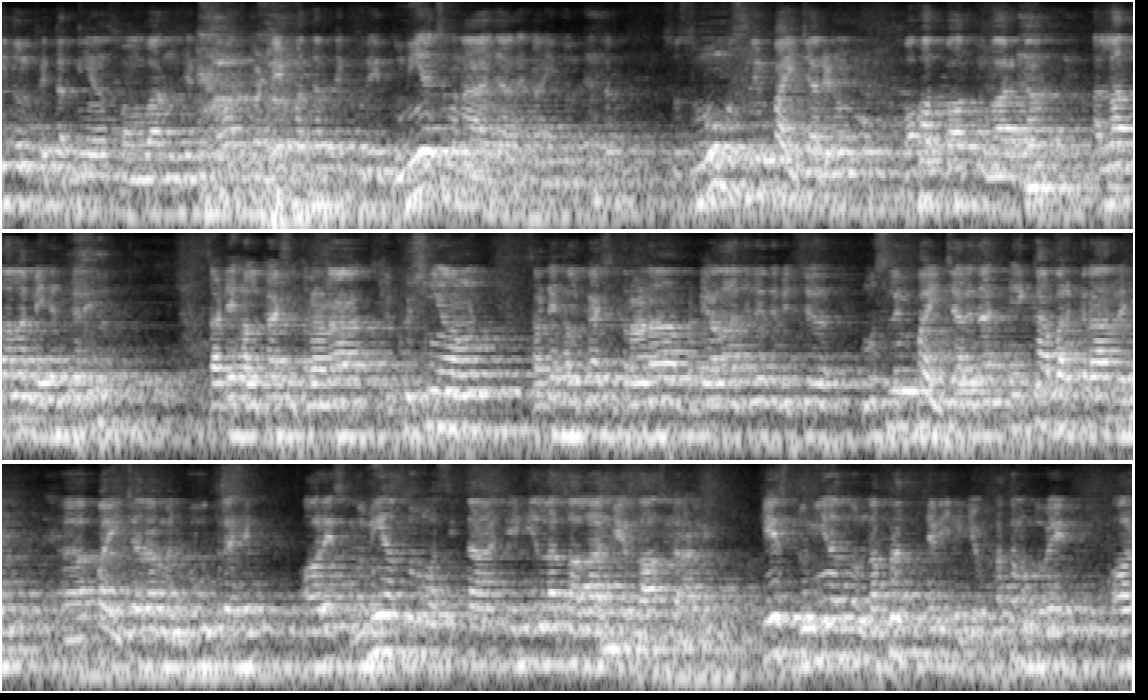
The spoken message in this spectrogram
ਈਦ ਉਲ ਫਿਤਰ ਦੀਆਂ ਸੋਮਵਾਰ ਨੂੰ ਜਿਹੜੇ ਬਹੁਤ ਵੱਡੇ ਪੱਧਰ ਤੇ ਪੂਰੀ ਦੁਨੀਆ 'ਚ ਮਨਾਇਆ ਜਾ ਰਿਹਾ ਈਦ ਉਲ ਫਿਤਰ, ਸੋ ਸਮੂਹ ਮੁਸਲਿਮ ਭਾਈਚਾਰੇ ਨੂੰ ਬਹੁਤ ਬਹੁਤ ਮੁਬਾਰਕਾਂ। ਅੱਲਾਹ ਤਾਲਾ ਮਿਹਰ ਕਰੇ। ਸਾਡੇ ਹਲਕਾ ਸ਼ੁਤਰਾਣਾ 'ਚ ਖੁਸ਼ੀਆਂ ਆਉਣ, ਸਾਡੇ ਹਲਕਾ ਸ਼ੁਤਰਾਣਾ ਪਟਿਆਲਾ ਜ਼ਿਲ੍ਹੇ ਦੇ ਵਿੱਚ ਮੁਸਲਿਮ ਭਾਈਚਾਰੇ ਦਾ ਏਕਾ ਬਰਕਰਾਰ ਰਹੇ ਭਾਈਚਾਰਾ ਮਜ਼ਬੂਤ ਰਹੇ ਔਰ ਇਸ ਦੁਨੀਆ ਤੋਂ ਅਸੀਂ ਤਾਂ ਇਹੀ ਅੱਲਾਹ ਤਾਲਾ ਅੱਗੇ ਅਰਦਾਸ ਕਰਾਂਗੇ। ਕਿ ਇਸ ਦੁਨੀਆ ਤੋਂ ਨਫ਼ਰਤ ਜਿਹੜੀ ਹੈਗੀ ਉਹ ਖਤਮ ਹੋਵੇ ਔਰ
